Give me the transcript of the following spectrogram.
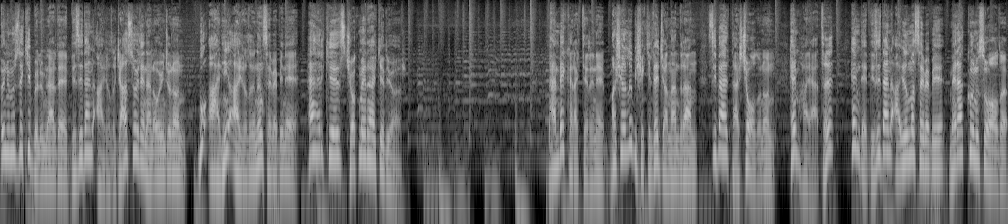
Önümüzdeki bölümlerde diziden ayrılacağı söylenen oyuncunun bu ani ayrılığının sebebini herkes çok merak ediyor. Pembe karakterini başarılı bir şekilde canlandıran Sibel Taşçıoğlu'nun hem hayatı hem de diziden ayrılma sebebi merak konusu oldu.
